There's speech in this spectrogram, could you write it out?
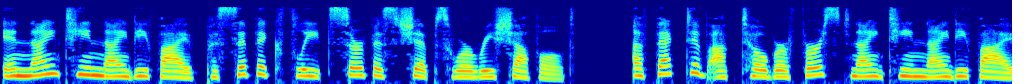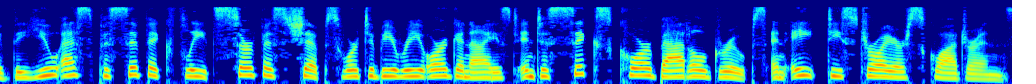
In 1995 Pacific Fleet surface ships were reshuffled. Effective October 1, 1995 the U.S. Pacific Fleet's surface ships were to be reorganized into six core battle groups and eight destroyer squadrons.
